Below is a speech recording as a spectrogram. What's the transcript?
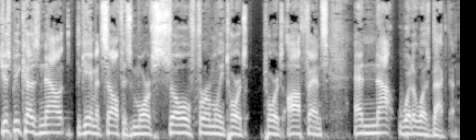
just because now the game itself is more so firmly towards towards offense and not what it was back then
